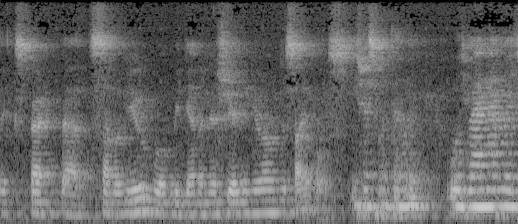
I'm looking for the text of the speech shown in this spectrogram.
I expect that some of you will begin initiating your own disciples. És azt mondta, hogy úgy várnám, hogy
